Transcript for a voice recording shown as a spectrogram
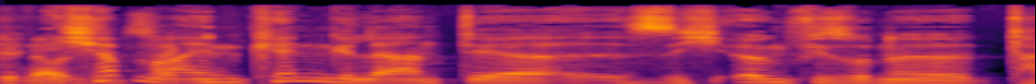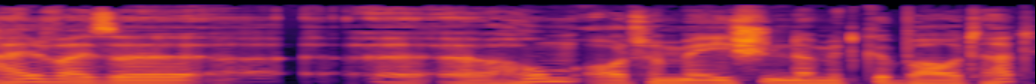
Genau ich habe mal einen kennengelernt, der äh, sich irgendwie so eine teilweise äh, äh, Home Automation damit gebaut hat.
